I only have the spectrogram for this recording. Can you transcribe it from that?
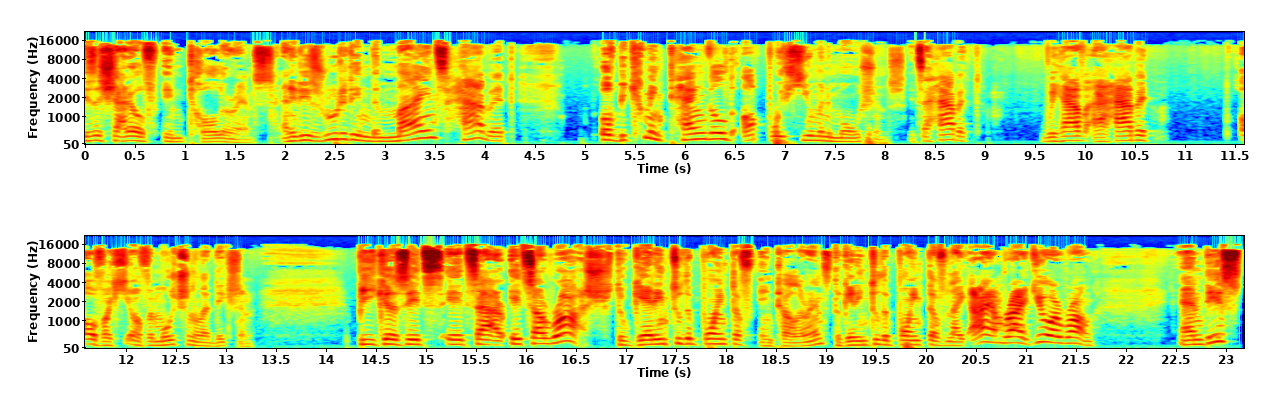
is a shadow of intolerance, and it is rooted in the mind's habit of becoming tangled up with human emotions. It's a habit. We have a habit of a, of emotional addiction because it's it's a it's a rush to get into the point of intolerance, to get into the point of like I am right, you are wrong, and this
